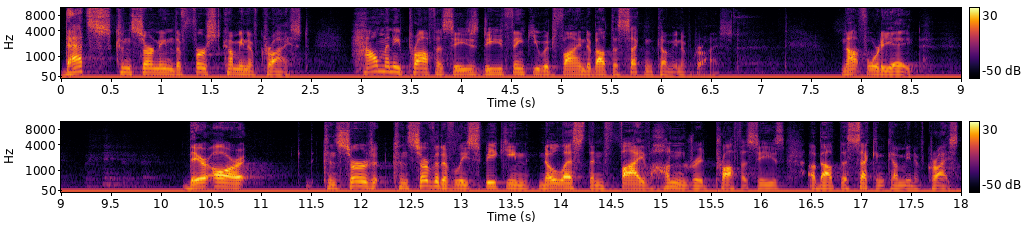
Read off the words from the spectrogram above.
That's concerning the first coming of Christ. How many prophecies do you think you would find about the second coming of Christ? Not 48. There are conserv- conservatively speaking, no less than 500 prophecies about the second coming of Christ.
